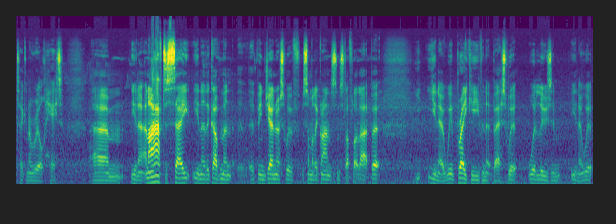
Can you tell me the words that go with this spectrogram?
taken a real hit. Um, you know, and I have to say, you know, the government have been generous with some of the grants and stuff like that. But y- you know, we're break even at best. We're we're losing. You know, we're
